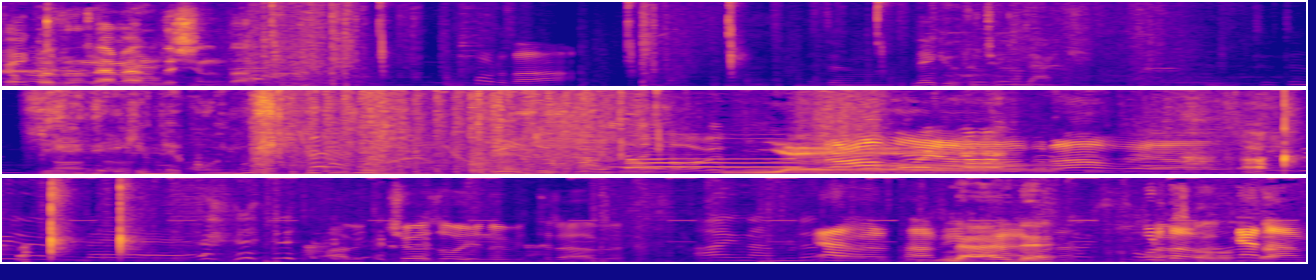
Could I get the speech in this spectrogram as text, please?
Kapının hemen dışında. Burada. Ne görecekler ki? Yerini elimle koymuş gibi duruyor. Yay. Bravo ya. Bravo ya. Abi çöz oyunu bitir abi. Aynen Murat Gel abi. Murat abi. Nerede? Burada. Gel abi.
